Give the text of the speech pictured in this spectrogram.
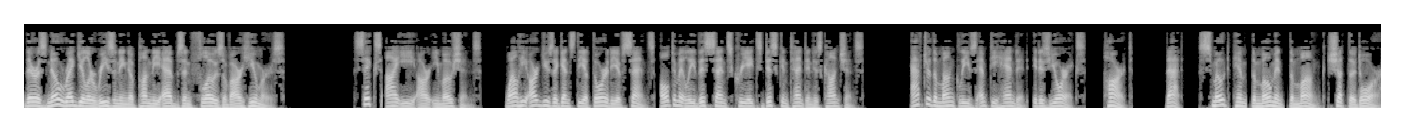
"...there is no regular reasoning upon the ebbs and flows of our humors." 6 i.e. our emotions. While he argues against the authority of sense, ultimately this sense creates discontent in his conscience. After the monk leaves empty-handed, it is Yorick's heart that smote him the moment the monk shut the door.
